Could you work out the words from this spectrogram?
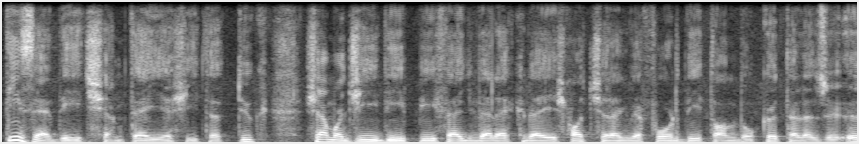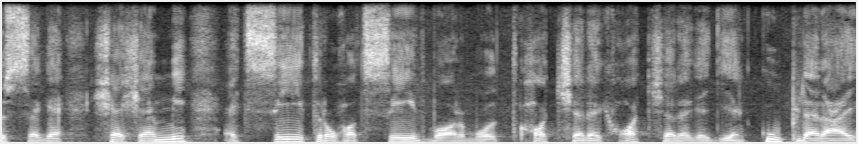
tizedét sem teljesítettük, sem a GDP fegyverekre és hadseregre fordítandó kötelező összege, se semmi, egy szétrohadt, szétbarmolt hadsereg, hadsereg, egy ilyen kupleráj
